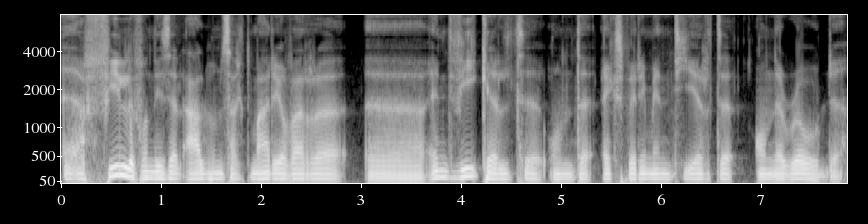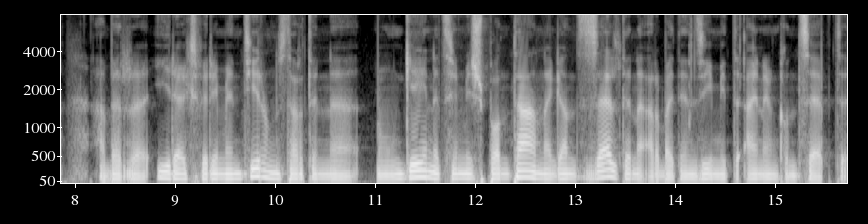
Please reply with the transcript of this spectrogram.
Äh, viele von diesen Alben, sagt Mario, war äh, entwickelt und experimentiert on the road. Aber ihre Experimentierung starten gehen ziemlich spontan, ganz selten arbeiten sie mit einem Konzept.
